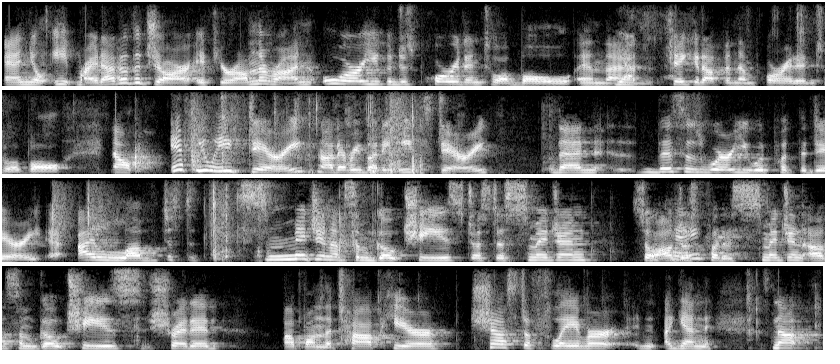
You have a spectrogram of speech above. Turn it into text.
and you'll eat right out of the jar if you're on the run, or you can just pour it into a bowl and then Yes. shake it up and then pour it into a bowl. Now, if you eat dairy, not everybody eats dairy, then this is where you would put the dairy. I love just a smidgen of some goat cheese, just a smidgen. So I'll just put a smidgen of some goat cheese shredded up on the top here, just a flavor. And again, it's not.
